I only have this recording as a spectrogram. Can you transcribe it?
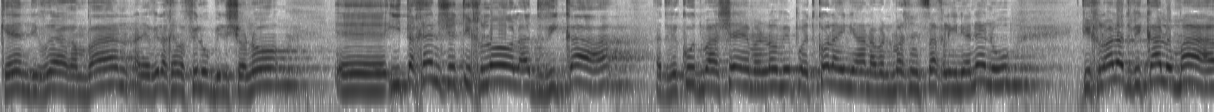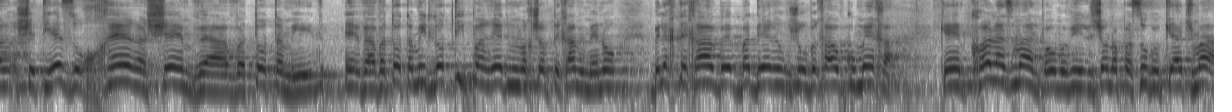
כן, דברי הרמב"ן, אני אביא לכם אפילו בלשונו אה, ייתכן שתכלול הדביקה, הדבקות בהשם, אני לא מבין פה את כל העניין, אבל מה שנצטרך לענייננו, תכלול הדביקה לומר שתהיה זוכר השם ואהבתו תמיד, אה, ואהבתו תמיד לא תיפרד ממחשבתך ממנו בלכתך בדרך ושורבך ובקומך, כן, כל הזמן, פה הוא מביא לשון הפסוק בקריאת שמע,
